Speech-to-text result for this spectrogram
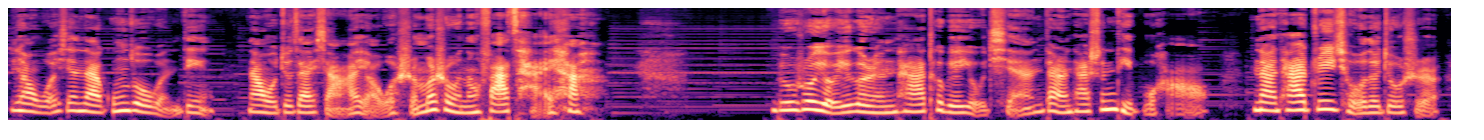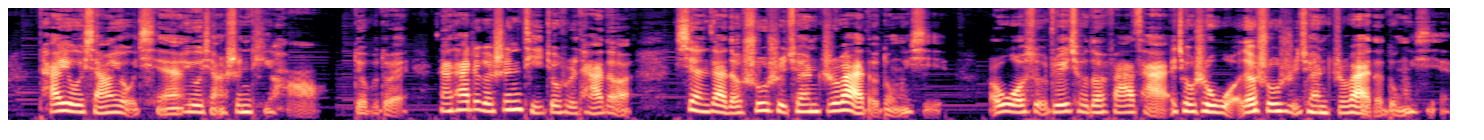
就像我现在工作稳定，那我就在想，哎呀，我什么时候能发财呀？比如说有一个人他特别有钱，但是他身体不好，那他追求的就是他又想有钱又想身体好。对不对？那他这个身体就是他的现在的舒适圈之外的东西，而我所追求的发财就是我的舒适圈之外的东西。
